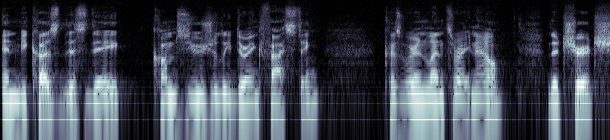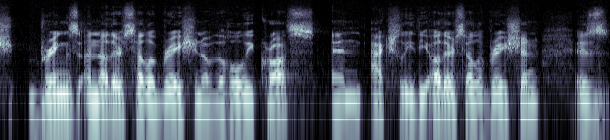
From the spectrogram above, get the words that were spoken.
And because this day comes usually during fasting, because we're in Lent right now, the church brings another celebration of the Holy Cross, and actually, the other celebration is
